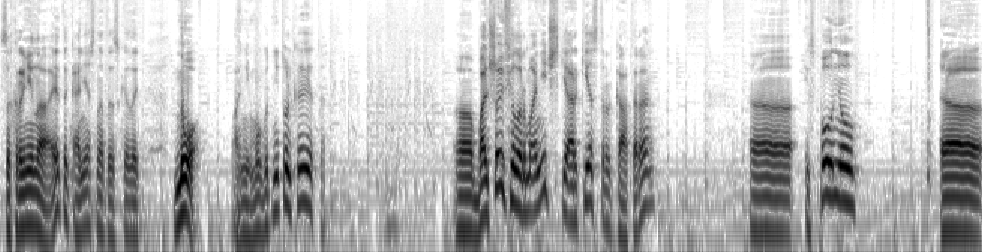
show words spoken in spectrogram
сохранена, это, конечно, так сказать. Но они могут не только это. Э, Большой филармонический оркестр Катара э, исполнил, э,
